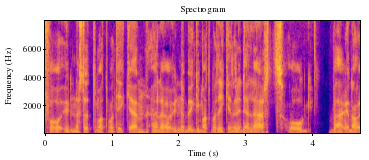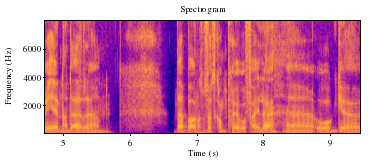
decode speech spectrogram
for å understøtte matematikken, eller underbygge matematikken og det de har lært, og være en arena der, um, der barna som sagt kan prøve og feile, uh, og uh,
